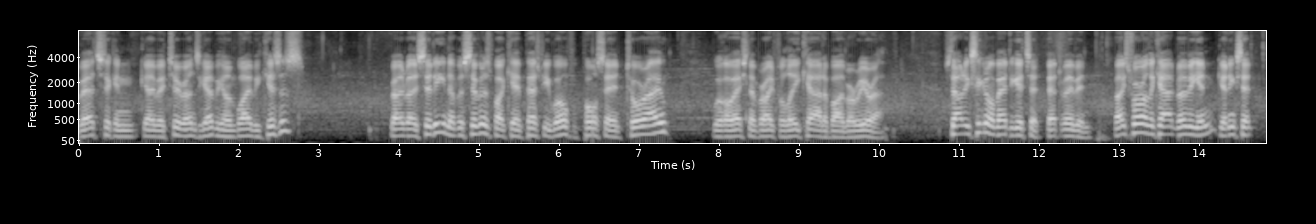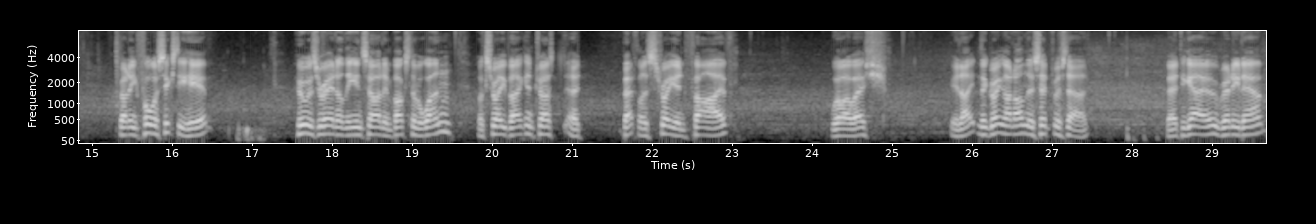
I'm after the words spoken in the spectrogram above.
About second game by two runs ago behind Wavy Kisses. Rainbow City, number seven is by Campaspe Well for Paul Santoro. Willow Ash, number eight for Lee Carter by Marira. Starting signal about to get set, about to move in. Race four on the card, moving in, getting set. Running 460 here. Who is around on the inside in box number one? Looks three vacant. Trust uh, Battlers three and five. Willow Ash in eight, and the green light on. They're set for a start. About to go, ready now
